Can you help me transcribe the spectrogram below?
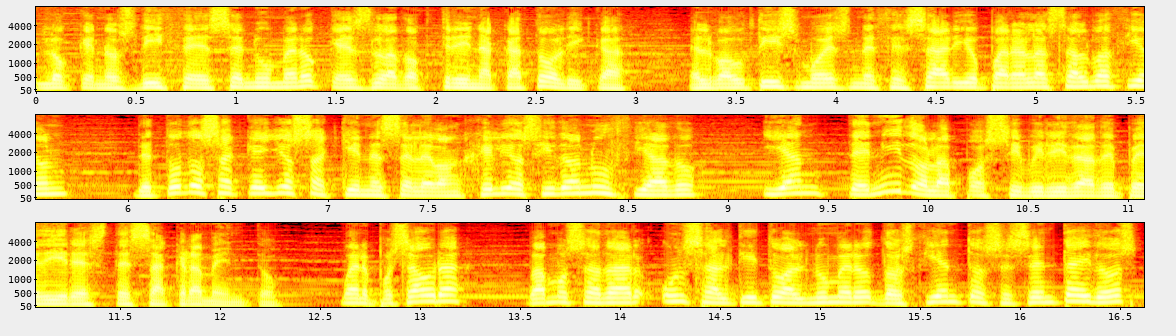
lo que nos dice ese número, que es la doctrina católica. El bautismo es necesario para la salvación de todos aquellos a quienes el Evangelio ha sido anunciado y han tenido la posibilidad de pedir este sacramento. Bueno, pues ahora vamos a dar un saltito al número 262,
